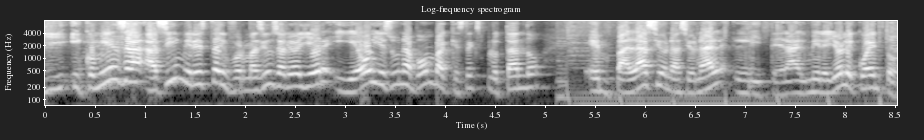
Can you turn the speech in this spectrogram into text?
Y, y comienza así, mire, esta información salió ayer y hoy es una bomba que está explotando en Palacio Nacional, literal. Mire, yo le cuento.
